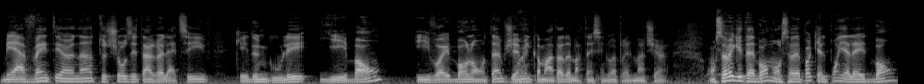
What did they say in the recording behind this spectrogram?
Mais à 21 ans, toute chose étant relative, Caden Goulet, il est bon, et il va être bon longtemps. Puis j'ai aimé le commentaire de Martin Saint-Louis après le match hier. On savait qu'il était bon, mais on savait pas à quel point il allait être bon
